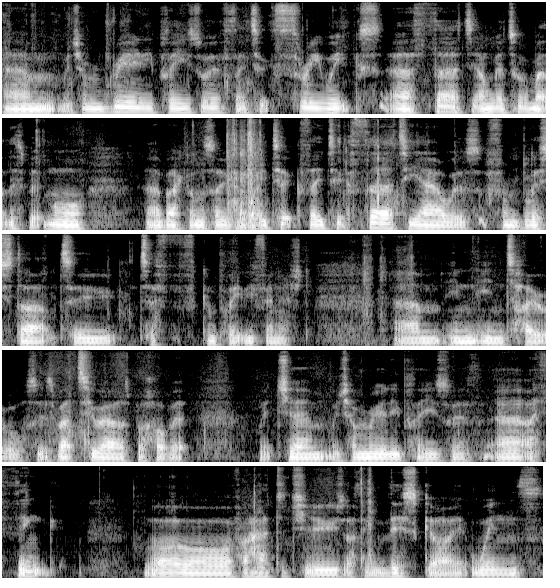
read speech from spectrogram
um, which I'm really pleased with. They took three weeks, uh, 30. I'm going to talk about this a bit more uh, back on the sofa. They took they took 30 hours from bliss start to to completely finished um, in in total. So it's about two hours per Hobbit, which um, which I'm really pleased with. Uh, I think. Oh, if I had to choose, I think this guy wins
